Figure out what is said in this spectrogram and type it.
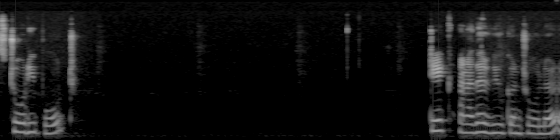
Storyboard take another view controller.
